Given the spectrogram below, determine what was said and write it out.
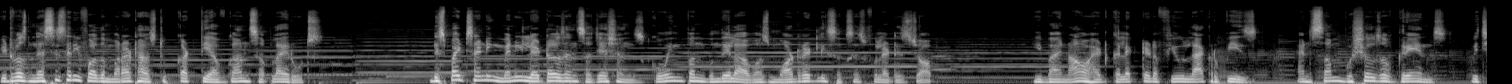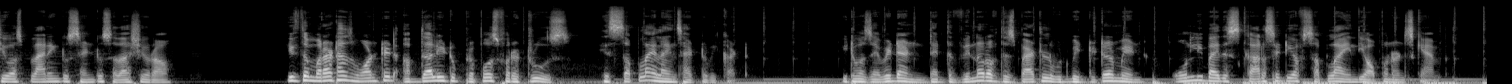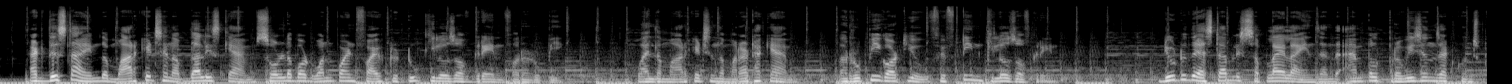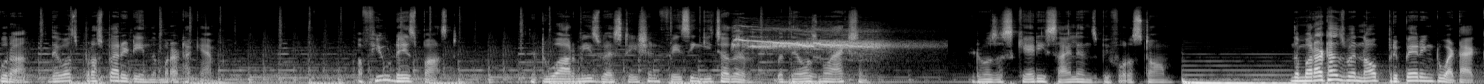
It was necessary for the Marathas to cut the Afghan supply routes Despite sending many letters and suggestions, Govind Pant Bundela was moderately successful at his job. He by now had collected a few lakh rupees and some bushels of grains which he was planning to send to Sadashiv Rao. If the Marathas wanted Abdali to propose for a truce, his supply lines had to be cut. It was evident that the winner of this battle would be determined only by the scarcity of supply in the opponent's camp. At this time, the markets in Abdali's camp sold about 1.5 to 2 kilos of grain for a rupee, while the markets in the Maratha camp, a rupee got you 15 kilos of grain. Due to the established supply lines and the ample provisions at Kunjpura, there was prosperity in the Maratha camp. A few days passed. The two armies were stationed facing each other, but there was no action. It was a scary silence before a storm. The Marathas were now preparing to attack.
